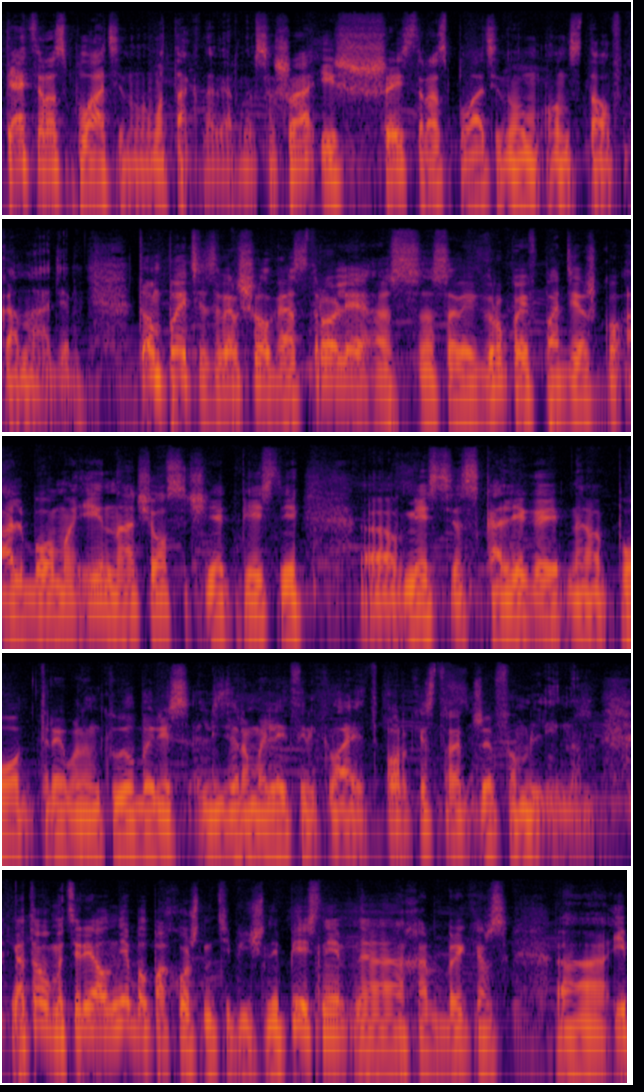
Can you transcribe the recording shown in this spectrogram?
пять раз платиновым, вот так, наверное, в США, и шесть раз платиновым он стал в Канаде. Том Петти завершил гастроли э, со своей группой в поддержку альбома и начал сочинять песни вместе с коллегой по Traveling Wilburys, лидером Electric Light Orchestra Джеффом Лином. Готовый материал не был похож на типичные песни Heartbreakers, и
